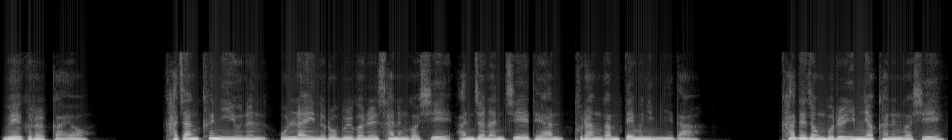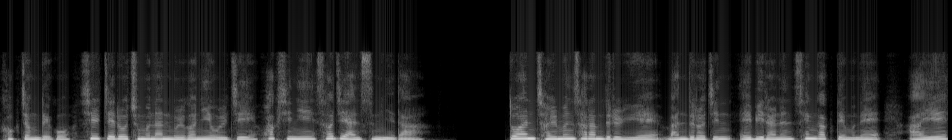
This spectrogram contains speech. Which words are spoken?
왜 그럴까요? 가장 큰 이유는 온라인으로 물건을 사는 것이 안전한지에 대한 불안감 때문입니다. 카드 정보를 입력하는 것이 걱정되고 실제로 주문한 물건이 올지 확신이 서지 않습니다. 또한 젊은 사람들을 위해 만들어진 앱이라는 생각 때문에 아예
